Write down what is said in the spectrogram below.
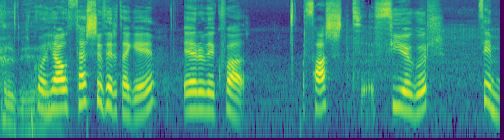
Herfi. Sko hjá þessu fyrirtæki eru við hvað? Fast, fjögur, fimm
